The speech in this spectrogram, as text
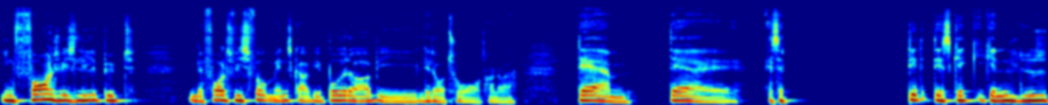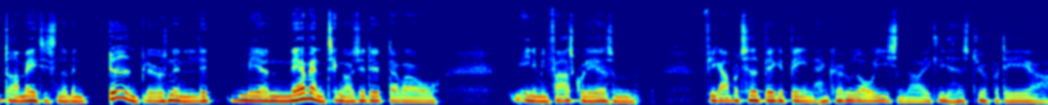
i en forholdsvis lille bygd, med forholdsvis få mennesker, og vi boede deroppe i lidt over to år, tror jeg det var. Der, der øh, altså, det, det skal ikke igen lyde dramatisk, noget, men døden blev jo sådan en lidt mere nærværende ting også i det. Der var jo en af min fars kolleger, som fik amputeret begge ben. Han kørte ud over isen og ikke lige havde styr på det. Og,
